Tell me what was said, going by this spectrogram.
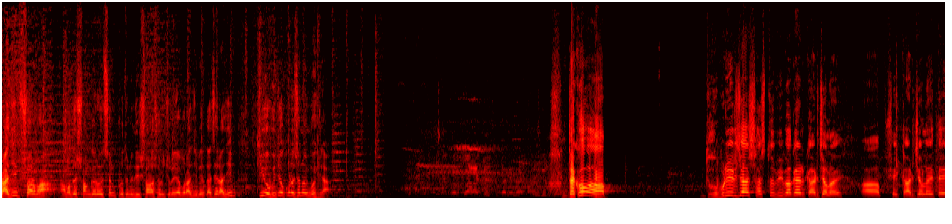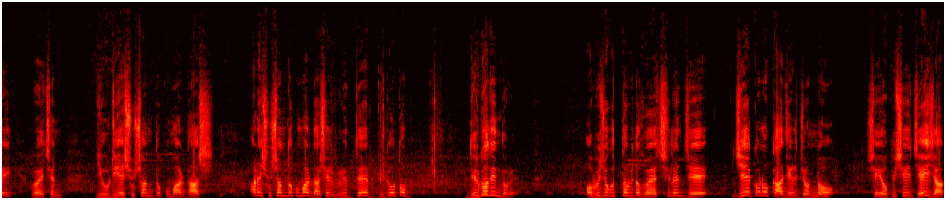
রাজীব শর্মা আমাদের সঙ্গে রয়েছেন। প্রতিনিধি সরাসরি চলে যাব রাজীবের কাছে। রাজীব, কি অভিযোগ করেছেন ওই মহিলা? দেখো ধুবড়ির যা স্বাস্থ্য বিভাগের কার্যালয় সেই কার্যালয়তেই রয়েছেন ইউডিএ সুশান্ত কুমার দাস। আর এই সুশান্ত কুমার দাসের বিরুদ্ধে বিগত দীর্ঘদিন ধরে অভিযোগ উত্থাপিত হয়েছিলেন যে যে কোনো কাজের জন্য সেই অফিসে যেই যাক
